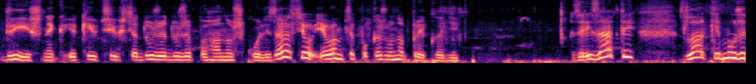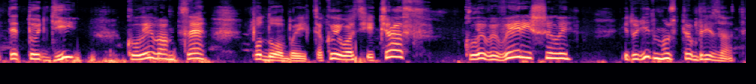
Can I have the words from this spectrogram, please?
двішник, який вчився дуже-дуже погано в школі. Зараз я, вам це покажу на прикладі. Зрізати злаки можете тоді, коли вам це подобається, коли у вас є час, коли ви вирішили, і тоді можете обрізати.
